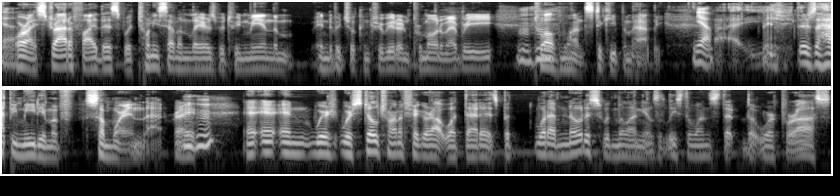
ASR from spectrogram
yeah. or I stratify this with 27 layers between me and the individual contributor and promote them every mm-hmm. 12 months to keep them happy. Yeah. I, there's a happy medium of somewhere in that, right? Mm-hmm. And, and, and, we're we're still trying to figure out what that is. But what I've noticed with millennials, at least the ones that that work for us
